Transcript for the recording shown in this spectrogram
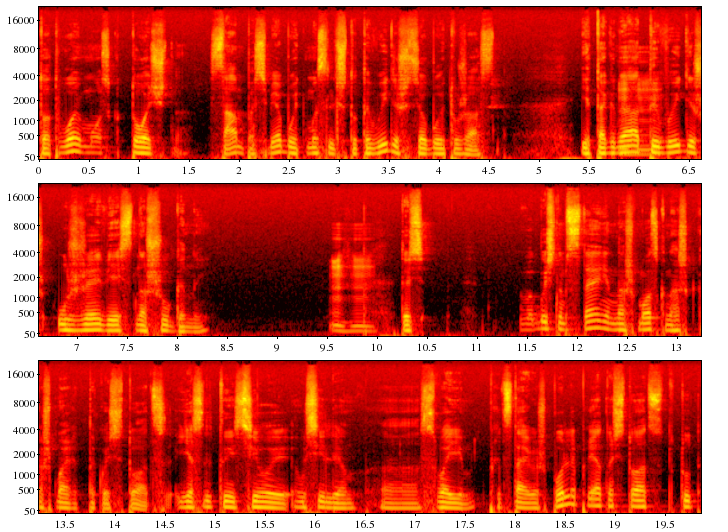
то твой мозг точно сам по себе будет мыслить, что ты выйдешь, все будет ужасно. И тогда mm-hmm. ты выйдешь уже весь нашуганный. Mm-hmm. То есть в обычном состоянии наш мозг наш кошмарит такой ситуации. Если ты силой, усилием э, своим представишь более приятную ситуацию, то тут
